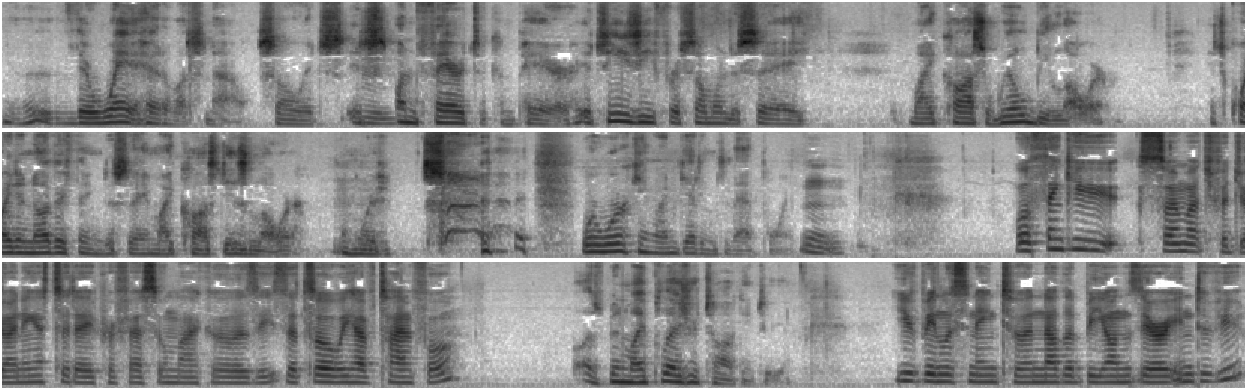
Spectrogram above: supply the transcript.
they're way ahead of us now, so it's it's mm. unfair to compare. It's easy for someone to say my cost will be lower. It's quite another thing to say my cost is lower, mm-hmm. and we're we're working on getting to that point. Mm. Well, thank you so much for joining us today, Professor Michael Aziz. That's all we have time for. It's been my pleasure talking to you. You've been listening to another Beyond Zero interview,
